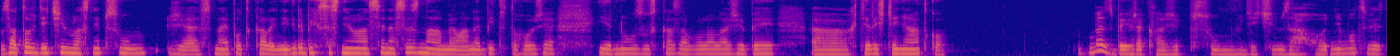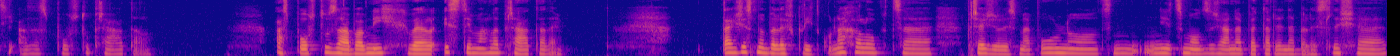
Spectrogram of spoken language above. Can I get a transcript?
Za to vděčím vlastně psům, že jsme je potkali. Nikdy bych se s nimi asi neseznámila, nebýt toho, že jednou Zuzka zavolala, že by uh, chtěli štěňátko. Vůbec bych řekla, že psům vděčím za hodně moc věcí a za spoustu přátel. A spoustu zábavných chvil i s těmahle přáteli. Takže jsme byli v klídku na chalupce, přežili jsme půlnoc, nic moc, žádné petardy nebyly slyšet.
